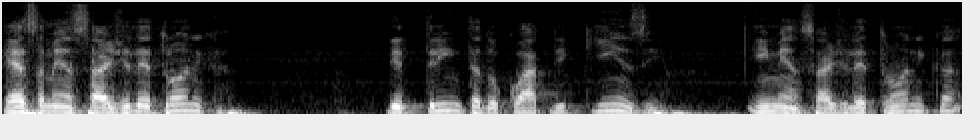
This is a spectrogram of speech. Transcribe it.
Essa mensagem eletrônica, de 30 de 4 de 15, em mensagem eletrônica,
